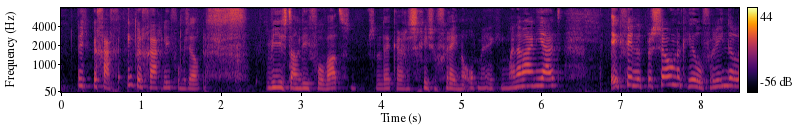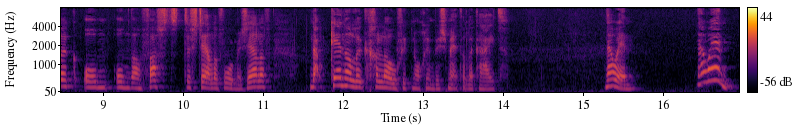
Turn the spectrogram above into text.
ik, ben graag, ik ben graag lief voor mezelf. Wie is dan lief voor wat? Dat is een lekkere schizofrene opmerking, maar dat maakt niet uit. Ik vind het persoonlijk heel vriendelijk om, om dan vast te stellen voor mezelf. Nou, kennelijk geloof ik nog in besmettelijkheid. Nou en? Nou en?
